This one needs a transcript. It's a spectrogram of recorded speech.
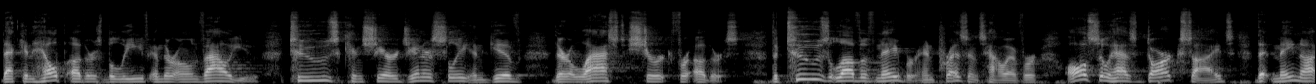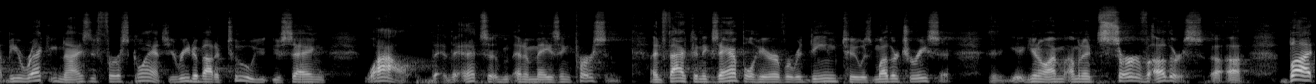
that can help others believe in their own value. Twos can share generously and give their last shirt for others. The two's love of neighbor and presence, however, also has dark sides that may not be recognized at first glance. You read about a two, you're saying, wow, that's an amazing person. In fact, an example here of a redeemed two is Mother Teresa. You know, I'm, I'm going to serve others. Uh, uh, but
